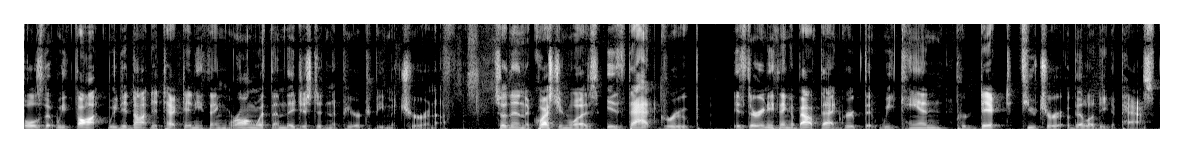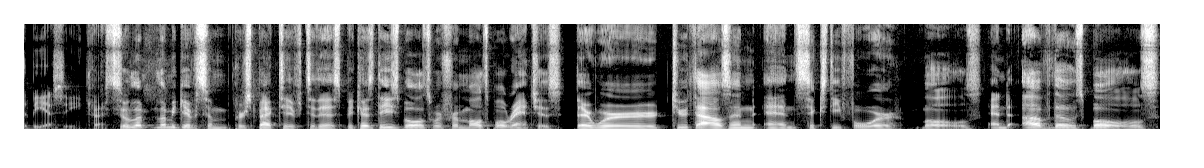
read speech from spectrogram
Bulls that we thought we did not detect anything wrong with them, they just didn't appear to be mature enough. So then the question was is that group is there anything about that group that we can predict future ability to pass the BSE? Okay, so let, let me give some perspective to this because these bulls were from multiple ranches. There were 2,064 bulls, and of those bulls,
